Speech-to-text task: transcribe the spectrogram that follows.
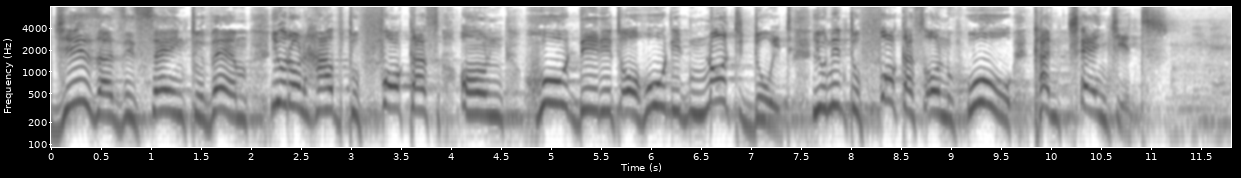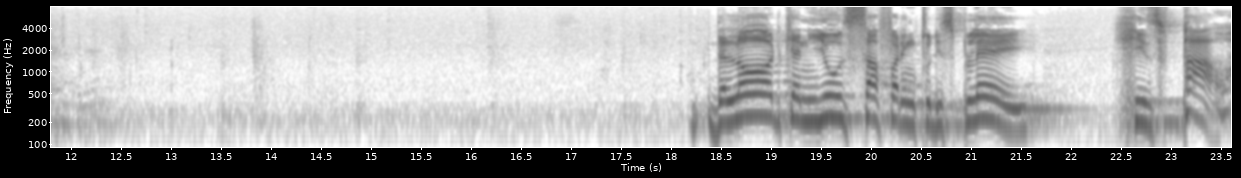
Jesus is saying to them, you don't have to focus on who did it or who did not do it. You need to focus on who can change it. The Lord can use suffering to display his power.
